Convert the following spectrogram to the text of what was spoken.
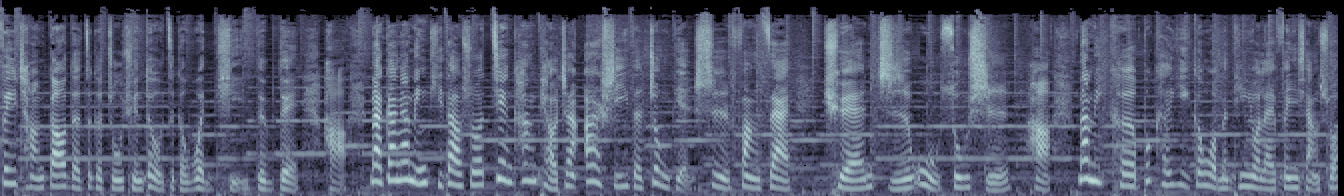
非常高的这个族群都有这个问题，对不对？好，那刚刚您提到说健康挑战二十一的重点是放在全植物蔬食，好，那你可不可以跟我们听友来分享说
